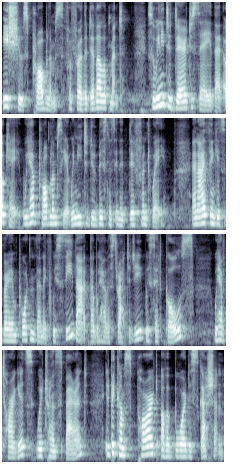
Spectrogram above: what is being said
issues, problems for further development. So we need to dare to say that, okay, we have problems here. We need to do business in a different way. And I think it's very important then if we see that, that we have a strategy, we set goals, we have targets, we're transparent, it becomes part of a board discussion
